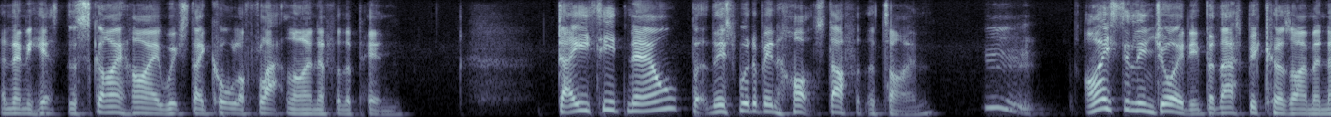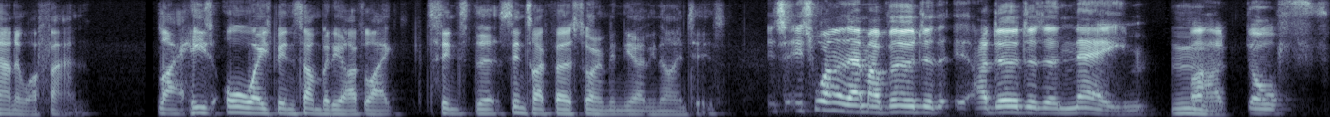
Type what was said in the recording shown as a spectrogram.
and then he hits the sky high, which they call a flatliner for the pin. Dated now, but this would have been hot stuff at the time. Hmm. I still enjoyed it, but that's because I'm a Naniwa fan. Like he's always been somebody I've liked since the since I first saw him in the early nineties. It's it's one of them I've heard of. I'd heard of the name, Mm. but I don't f-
